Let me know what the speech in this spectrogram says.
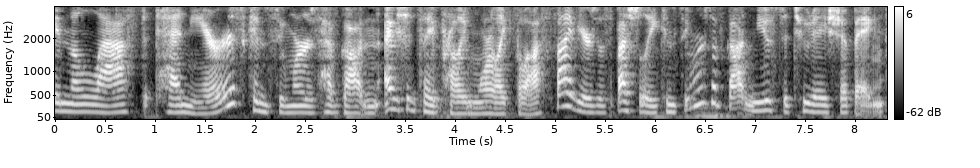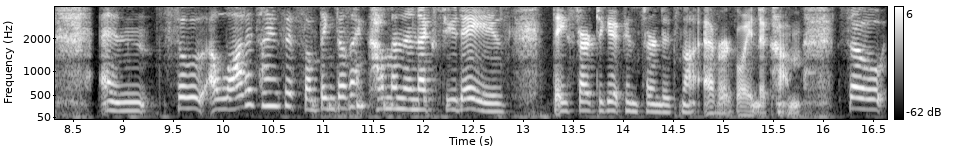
in the last 10 years, consumers have gotten, I should say, probably more like the last five years, especially, consumers have gotten used to two day shipping. And so, a lot of times, if something doesn't come in the next few days, they start to get concerned it's not ever going to come. So,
